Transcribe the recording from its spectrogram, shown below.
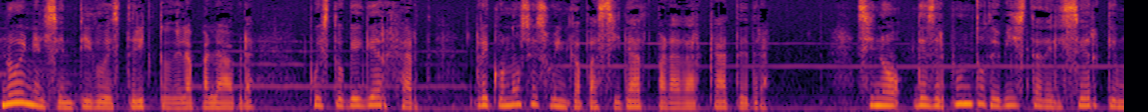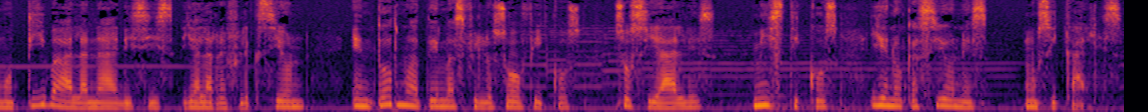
no en el sentido estricto de la palabra, puesto que Gerhardt reconoce su incapacidad para dar cátedra, sino desde el punto de vista del ser que motiva al análisis y a la reflexión en torno a temas filosóficos, sociales, místicos y en ocasiones musicales.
